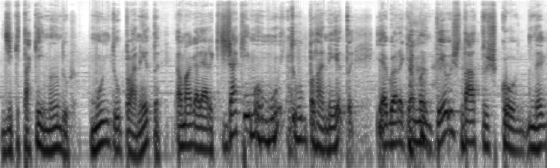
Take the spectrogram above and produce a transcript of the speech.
de que tá queimando muito o planeta é uma galera que já queimou muito o planeta e agora quer manter o status quo né,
